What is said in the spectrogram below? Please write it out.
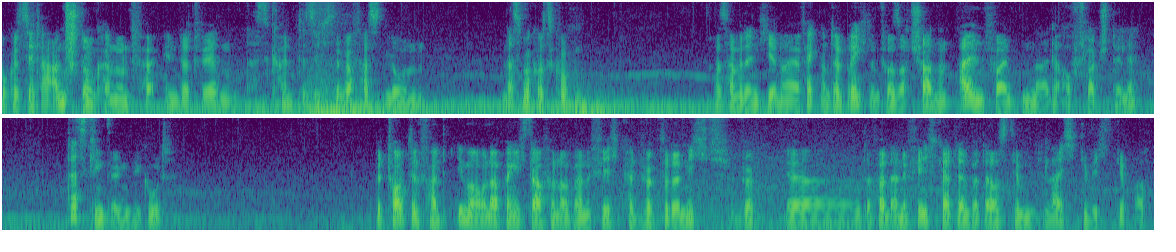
Fokussierter Ansturm kann nun verändert werden. Das könnte sich sogar fast lohnen. Lass mal kurz gucken. Was haben wir denn hier? Neuer Effekt unterbricht und verursacht Schaden an allen Feinden nahe der Aufschlagstelle. Das klingt irgendwie gut. Betäubt den Feind immer, unabhängig davon, ob eine Fähigkeit wirkt oder nicht. Wirkt er, der Feind eine Fähigkeit, dann wird er aus dem Gleichgewicht gebracht.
